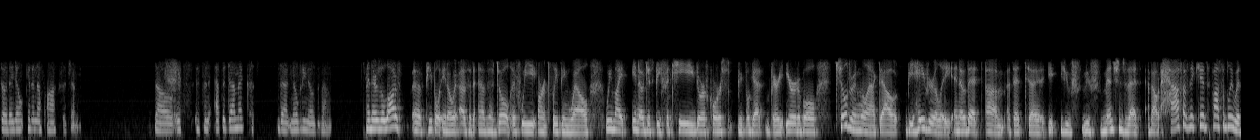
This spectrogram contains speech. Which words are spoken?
So they don't get enough oxygen. So it's it's an epidemic that nobody knows about. And there's a lot of uh, people, you know, as, an as an adult, if we aren't sleeping well, we might, you know, just be fatigued, or of course, people get very irritable. Children will act out behaviorally. I know that um, that uh, you, you've you've mentioned that about half of the kids, possibly with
